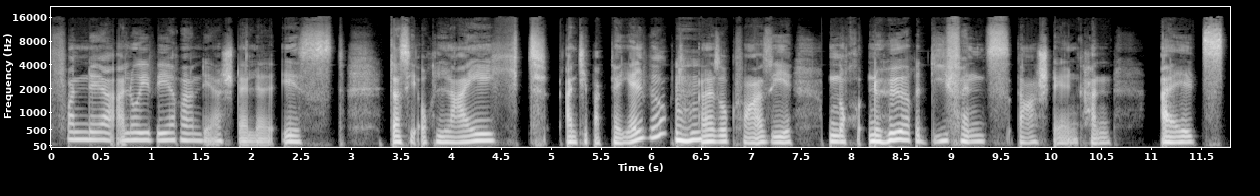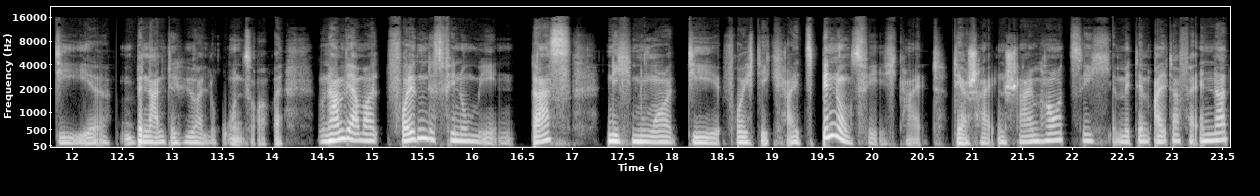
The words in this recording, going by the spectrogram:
von der Aloe Vera an der Stelle ist, dass sie auch leicht antibakteriell wirkt, mhm. also quasi noch eine höhere Defense darstellen kann als die benannte Hyaluronsäure. Nun haben wir aber folgendes Phänomen, dass nicht nur die Feuchtigkeitsbindungsfähigkeit der Scheidenschleimhaut sich mit dem Alter verändert,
